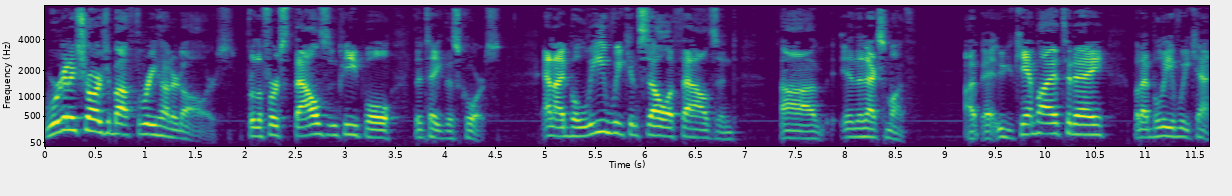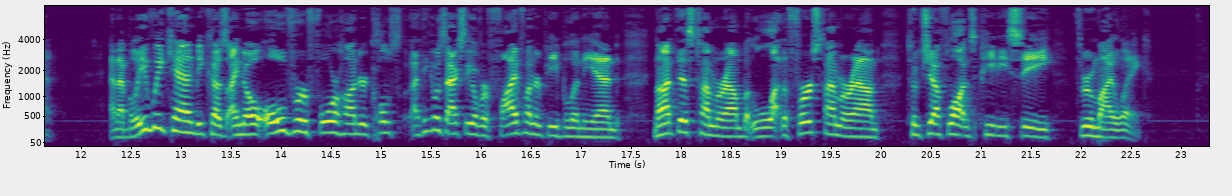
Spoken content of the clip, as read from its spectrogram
We're going to charge about $300 for the first thousand people that take this course. And I believe we can sell a thousand uh, in the next month. I, you can't buy it today, but I believe we can. And I believe we can because I know over 400, close, I think it was actually over 500 people in the end, not this time around, but the first time around, took Geoff Lawton's PDC through my link.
